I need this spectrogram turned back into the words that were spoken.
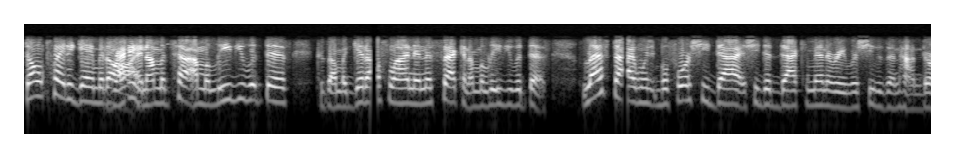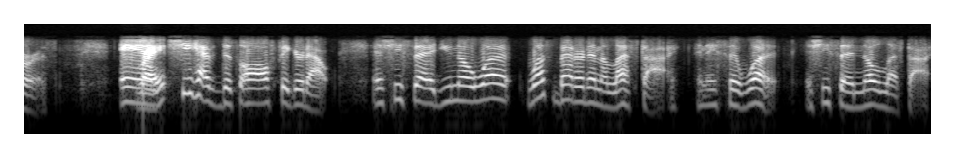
don't play the game at all. Right. And I'm gonna tell, I'm gonna leave you with this because I'm gonna get offline in a second. I'm gonna leave you with this. Left Eye, when before she died, she did a documentary where she was in Honduras, and Right. she had this all figured out. And she said, "You know what? What's better than a left eye?" And they said, "What?" And she said, "No left eye."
